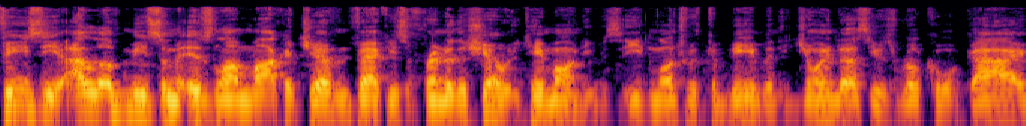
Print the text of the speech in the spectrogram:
Feezy, I love me some Islam Makhachev. In fact, he's a friend of the show. He came on. He was eating lunch with Khabib, and he joined us. He was a real cool guy.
